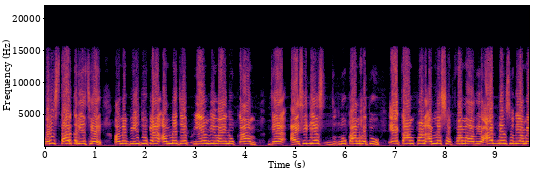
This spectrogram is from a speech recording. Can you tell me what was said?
બહિષ્કાર કરીએ છીએ. અને બીજું કે અમને જે પીએમવીવાયનું કામ, જે આઈસીડીએસનું કામ હતું, એ કામ પણ અમને સોંપવામાં આવ્યું. આજ દિન સુધી અમે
